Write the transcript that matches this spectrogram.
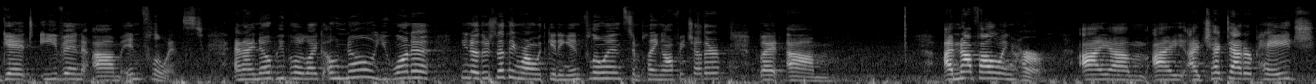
get even um, influenced. And I know people are like, oh no, you want to, you know, there's nothing wrong with getting influenced and playing off each other, but um, I'm not following her. I, um, I, I checked out her page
